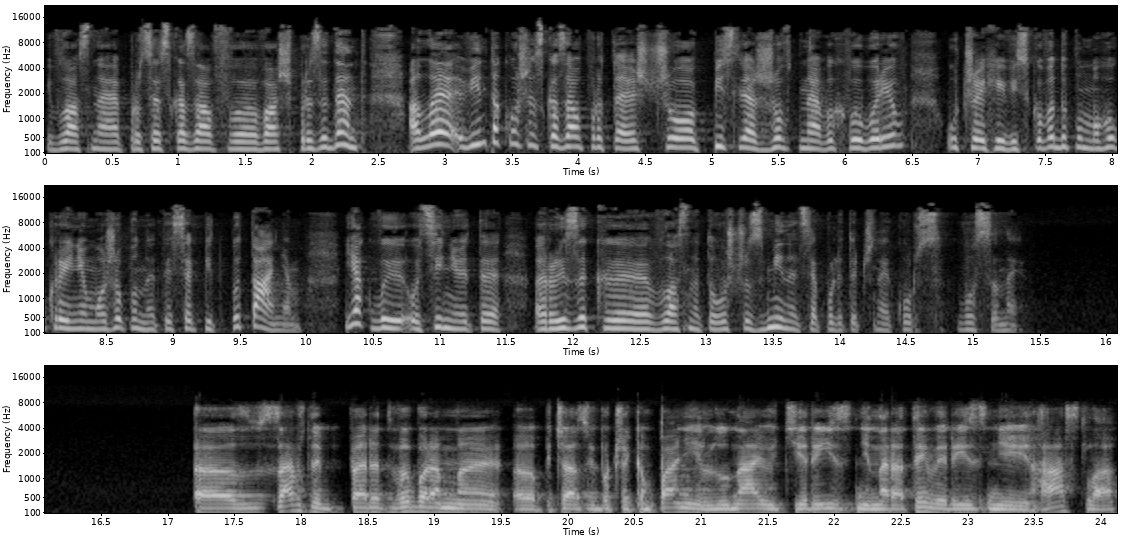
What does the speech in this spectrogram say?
і власне про це сказав е, ваш президент. Але він також і сказав про те, що після жовтневих виборів у Чехії військова допомога Україні може опинитися під питанням. Як ви оцінюєте ризик власне того, що зміниться політичний курс восени? Е, Завжди перед виборами е, під час виборчої кампанії лунають різні наративи, різні гасла,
